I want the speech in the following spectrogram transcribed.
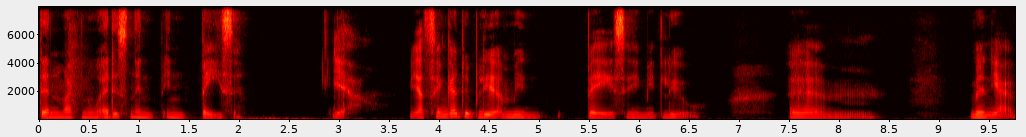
Danmark nu? Er det sådan en, en base? Ja, jeg tænker, det bliver min base i mit liv. Øhm, men jeg,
